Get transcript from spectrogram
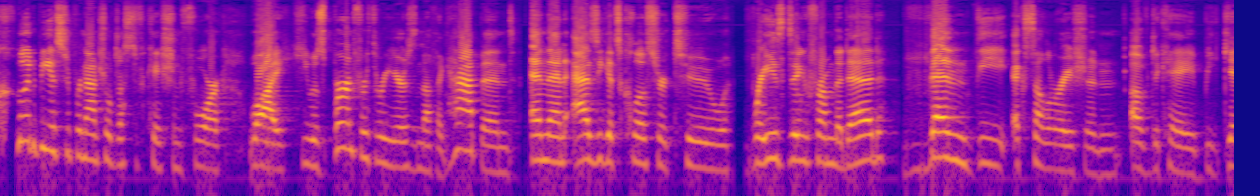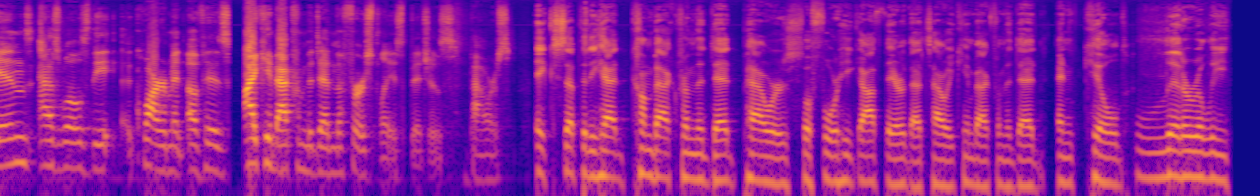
could be a supernatural justification for why he was burned for three years and nothing happened. And then as he gets closer to raising from the dead, then the acceleration of decay begins, as well as the acquirement of his I came back from the dead in the first place, bitches, powers. Except that he had come back from the dead powers before he got there. That's how he came back from the dead and killed literally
